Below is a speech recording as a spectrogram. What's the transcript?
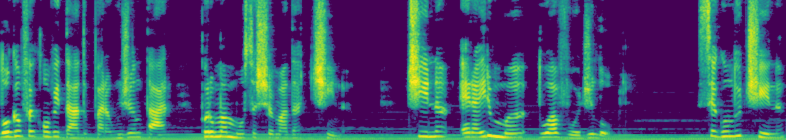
Logan foi convidado para um jantar por uma moça chamada Tina. Tina era irmã do avô de Logan. Segundo Tina,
